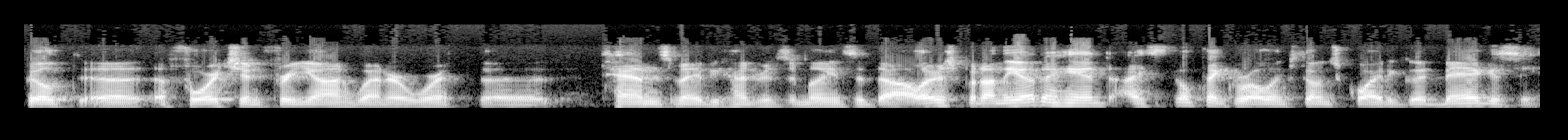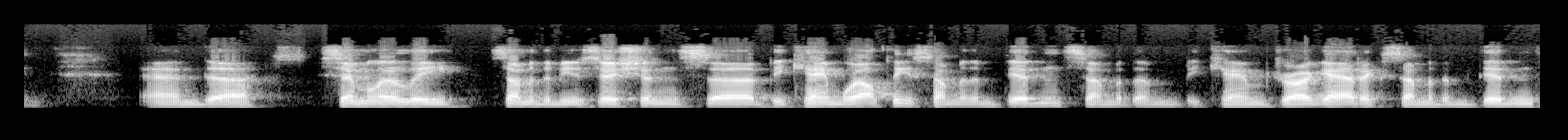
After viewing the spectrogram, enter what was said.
built uh, a fortune for Jan Wenner worth tens, maybe hundreds of millions of dollars. But on the other hand, I still think Rolling Stone's quite a good magazine. And uh, similarly, some of the musicians uh, became wealthy, some of them didn't. Some of them became drug addicts, some of them didn't.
